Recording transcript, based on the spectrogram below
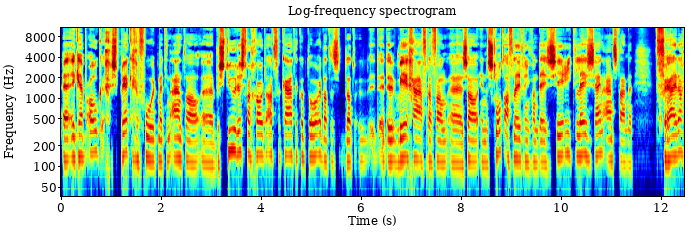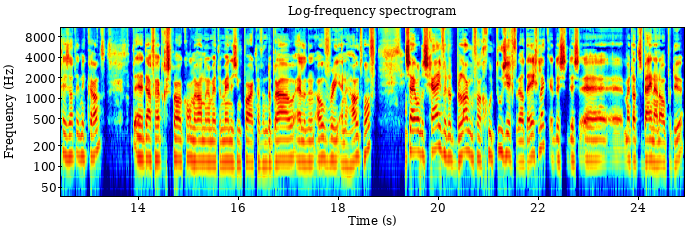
Uh, ik heb ook gesprekken gevoerd met een aantal bestuurders van grote advocatenkantoren. Dat is, dat, de, weergave daarvan zal in de slotaflevering van deze serie te lezen zijn. Aanstaande vrijdag is dat in de krant. Uh, daarvoor heb ik gesproken onder andere met de managing partner van De Brouw, Ellen Overy en Houthof. Zij onderschrijven dat belang van goed toezicht wel degelijk. Dus, dus, uh, maar dat is bijna een open deur.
